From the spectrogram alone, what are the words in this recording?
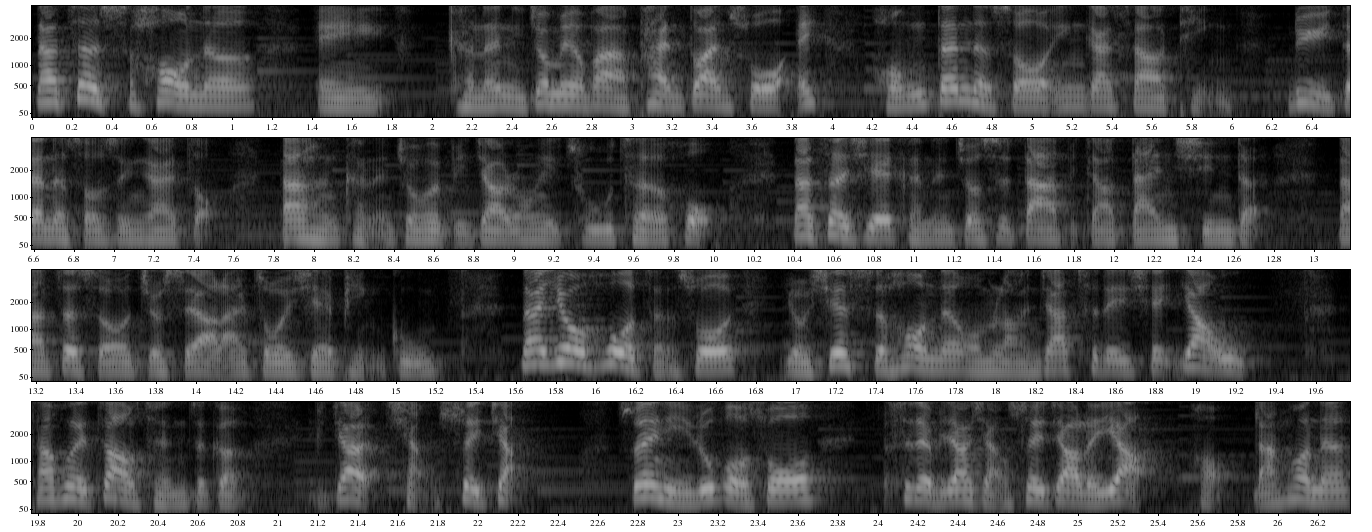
那这时候呢，诶，可能你就没有办法判断说，诶，红灯的时候应该是要停，绿灯的时候是应该走。那很可能就会比较容易出车祸。那这些可能就是大家比较担心的。那这时候就是要来做一些评估。那又或者说，有些时候呢，我们老人家吃的一些药物，它会造成这个比较想睡觉。所以你如果说吃的比较想睡觉的药，好，然后呢，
